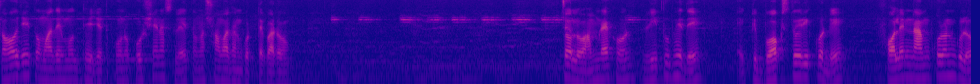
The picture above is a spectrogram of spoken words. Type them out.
সহজেই তোমাদের মধ্যে যে কোনো কোশ্চেন আসলে তোমরা সমাধান করতে পারো। চলো আমরা এখন ঋতুভেদে একটি বক্স তৈরি করে ফলের নামকরণগুলো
